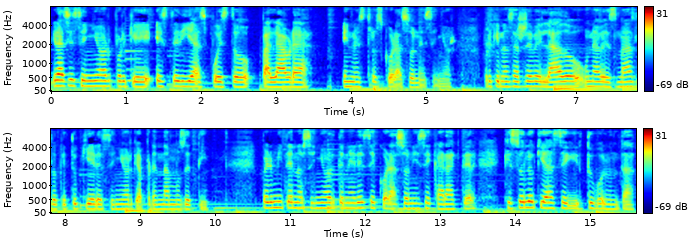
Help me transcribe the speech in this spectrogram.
Gracias, Señor, porque este día has puesto palabra en nuestros corazones, Señor, porque nos has revelado una vez más lo que tú quieres, Señor, que aprendamos de ti. Permítenos, Señor, tener ese corazón y ese carácter que solo quiera seguir tu voluntad.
